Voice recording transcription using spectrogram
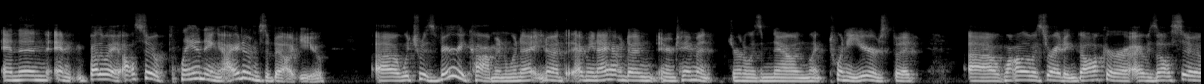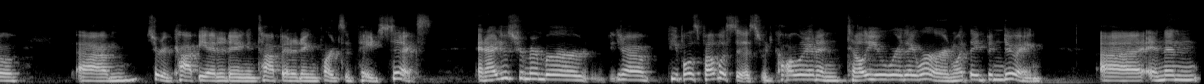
and then and by the way also planning items about you uh, which was very common when i you know i mean i haven't done entertainment journalism now in like 20 years but uh, while i was writing gawker i was also um, sort of copy editing and top editing parts of page six. And i just remember you know people's publicists would call in and tell you where they were and what they'd been doing uh, and then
